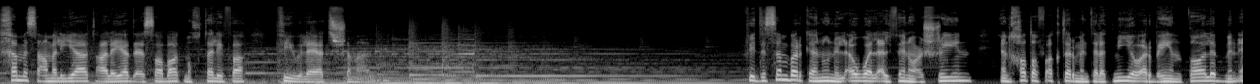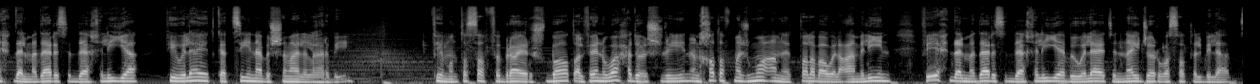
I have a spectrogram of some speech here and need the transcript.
خمس عمليات على يد عصابات مختلفة في ولايات الشمال. في ديسمبر كانون الأول 2020 انخطف أكثر من 340 طالب من إحدى المدارس الداخلية في ولاية كاتسينا بالشمال الغربي. في منتصف فبراير شباط 2021 انخطف مجموعة من الطلبة والعاملين في إحدى المدارس الداخلية بولاية النيجر وسط البلاد.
